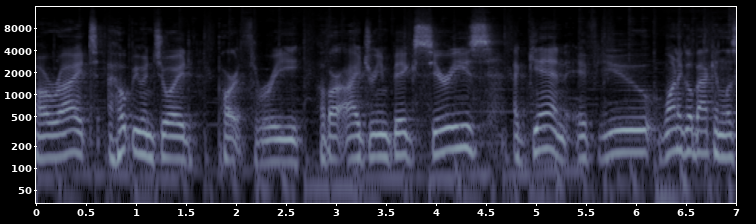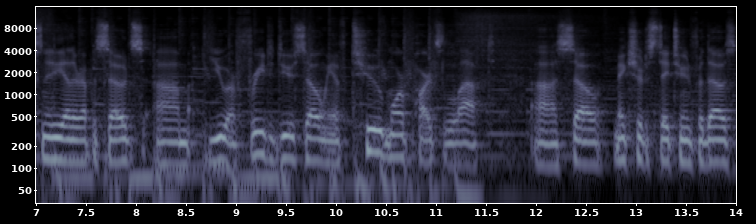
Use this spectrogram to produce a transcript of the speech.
all right. I hope you enjoyed part three of our I Dream Big series. Again, if you want to go back and listen to the other episodes, um, you are free to do so. We have two more parts left. Uh, so make sure to stay tuned for those.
